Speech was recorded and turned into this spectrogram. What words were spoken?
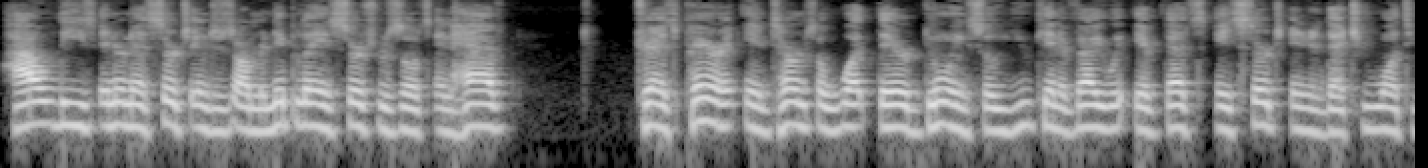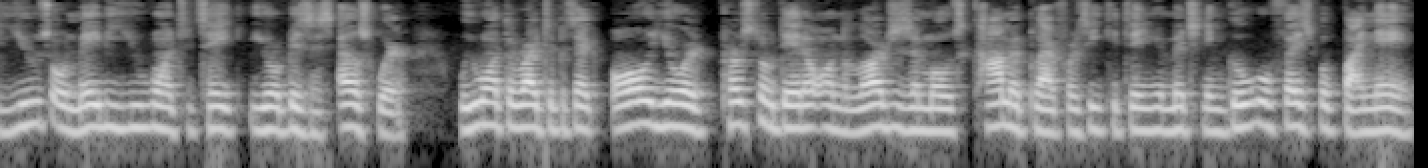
how these internet search engines are manipulating search results and have transparent in terms of what they're doing so you can evaluate if that's a search engine that you want to use or maybe you want to take your business elsewhere. We want the right to protect all your personal data on the largest and most common platforms. He continued mentioning Google, Facebook by name.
